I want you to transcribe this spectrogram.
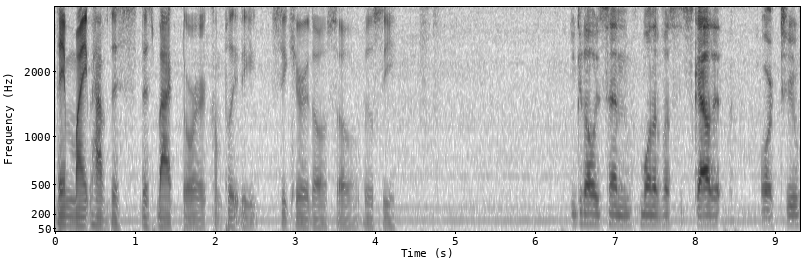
They might have this this back door completely secure though, so we'll see. You could always send one of us to scout it, or two.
